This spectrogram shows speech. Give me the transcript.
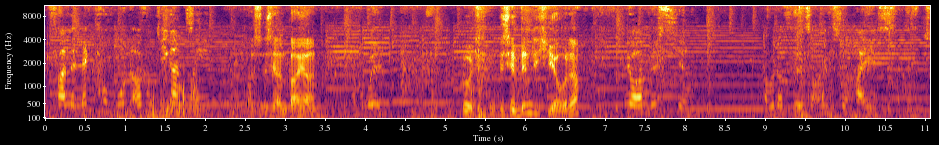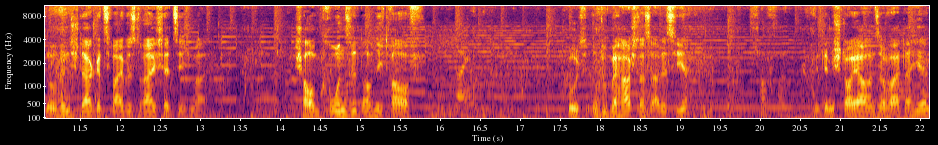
wir fahren Elektroboot auf dem Tegernsee. Das ist ja in Bayern. Jawohl. Gut, ein bisschen windig hier, oder? Ja, ein bisschen. Aber dafür ist es auch nicht so heiß. So, Windstärke 2 bis 3 schätze ich mal. Schaumkronen sind noch nicht drauf. Nein, Gut, und du beherrschst das alles hier? ich hoffe. Mit dem Steuer und so weiter hier?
